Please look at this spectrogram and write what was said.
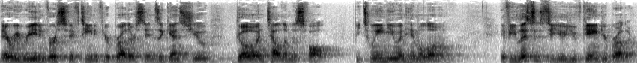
There we read in verse 15 If your brother sins against you, go and tell him his fault, between you and him alone. If he listens to you, you've gained your brother.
